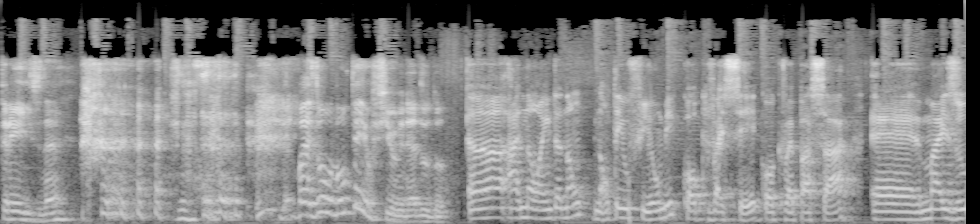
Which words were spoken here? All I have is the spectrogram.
3, né? Mas não, não tem o filme, né, Dudu? Ah, ah, não, ainda não, não tem o filme, qual que vai ser, qual que vai passar. É, mas o,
